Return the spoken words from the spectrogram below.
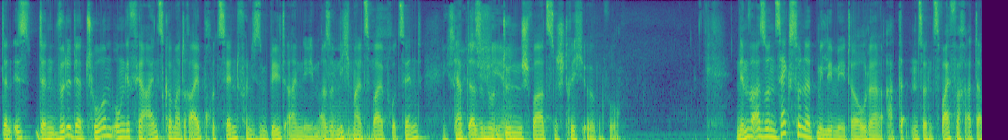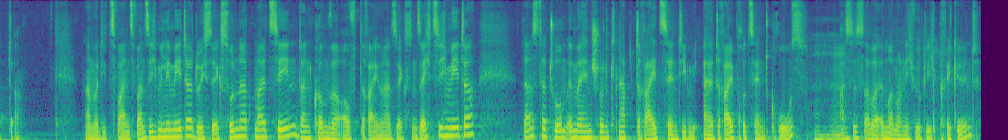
dann, ist, dann würde der Turm ungefähr 1,3 Prozent von diesem Bild einnehmen. Also nicht mal 2 Prozent. Nicht so Ihr habt also nur einen dünnen schwarzen Strich irgendwo. Nehmen wir also einen 600 Millimeter oder so einen Zweifachadapter. Dann haben wir die 22 Millimeter durch 600 mal 10, dann kommen wir auf 366 Meter. Da ist der Turm immerhin schon knapp 3, Zentime äh, 3 Prozent groß. Das ist aber immer noch nicht wirklich prickelnd.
